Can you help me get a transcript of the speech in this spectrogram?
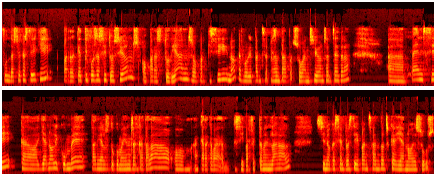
fundació que estigui aquí per aquest tipus de situacions o per estudiants o per qui sigui no? que es vulgui presentar subvencions, etc eh, pensi que ja no li convé tenir els documents en català o encara que, va, que sigui perfectament legal, sinó que sempre estigui pensant doncs, que ja no és ús,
